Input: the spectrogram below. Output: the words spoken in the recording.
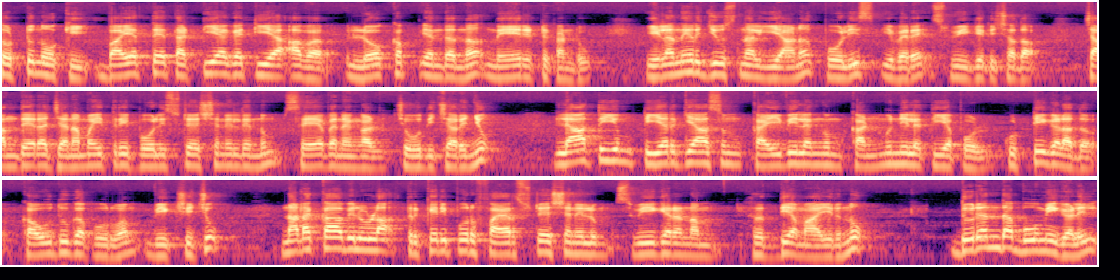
തൊട്ടുനോക്കി ഭയത്തെ തട്ടിയകറ്റിയ അവർ ലോക്കപ്പ് എന്തെന്ന് നേരിട്ട് കണ്ടു. ഇളനീർ ജ്യൂസ് നൽകിയാണ് പോലീസ് ഇവരെ സ്വീകരിച്ചത്. ചന്തേര ജനമൈത്രി പോലീസ് സ്റ്റേഷനിൽ നിന്നും സേവനങ്ങൾ ചോദിച്ചറിഞ്ഞു. ലാത്തിയും ടിയർ ഗ്യാസും കൈവിലങ്ങും കൺമുന്നിലെത്തിയപ്പോൾ കുട്ടികളത് കൗതുകപൂർവം വീക്ഷിച്ചു. നടക്കാവിലുള്ള തൃക്കരിപ്പൂർ ഫയർ സ്റ്റേഷനിലും സ്വീകരണം ഹൃദ്യമായിരുന്നു. ദുരന്ത ഭൂമികളിൽ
